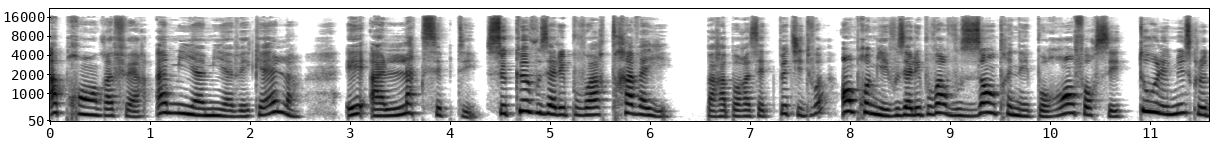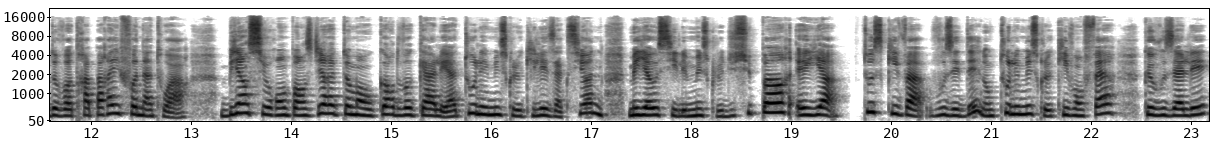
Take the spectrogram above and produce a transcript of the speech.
apprendre à faire ami-ami avec elle et à l'accepter. Ce que vous allez pouvoir travailler par rapport à cette petite voix En premier, vous allez pouvoir vous entraîner pour renforcer tous les muscles de votre appareil phonatoire. Bien sûr, on pense directement aux cordes vocales et à tous les muscles qui les actionnent, mais il y a aussi les muscles du support et il y a tout ce qui va vous aider, donc tous les muscles qui vont faire que vous allez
